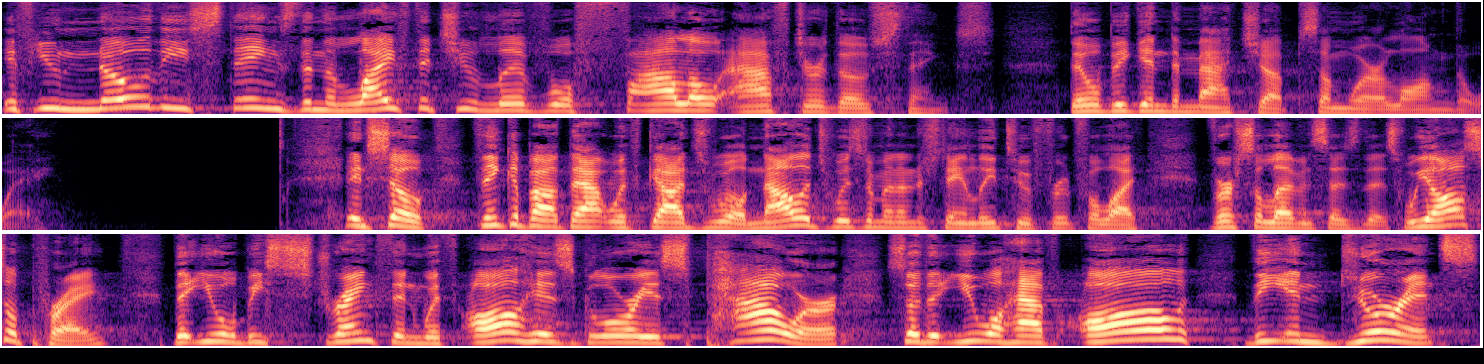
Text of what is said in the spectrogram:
if you know these things, then the life that you live will follow after those things. They will begin to match up somewhere along the way. And so think about that with God's will. Knowledge, wisdom, and understanding lead to a fruitful life. Verse 11 says this We also pray that you will be strengthened with all his glorious power, so that you will have all the endurance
